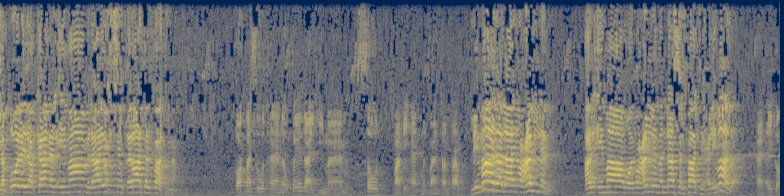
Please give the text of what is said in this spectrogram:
يقول إذا كان الإمام لا يحسن قراءة الفاتحة គាត់បានសួរថានៅពេលដែលអ៊ីម៉ាមសូត្រហ្វាទីហាមិនបានត្រឹមត្រូវ لماذا لا نعلم الإمام ونعلم الناس الفاتحة لماذا ហេតុអីក៏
